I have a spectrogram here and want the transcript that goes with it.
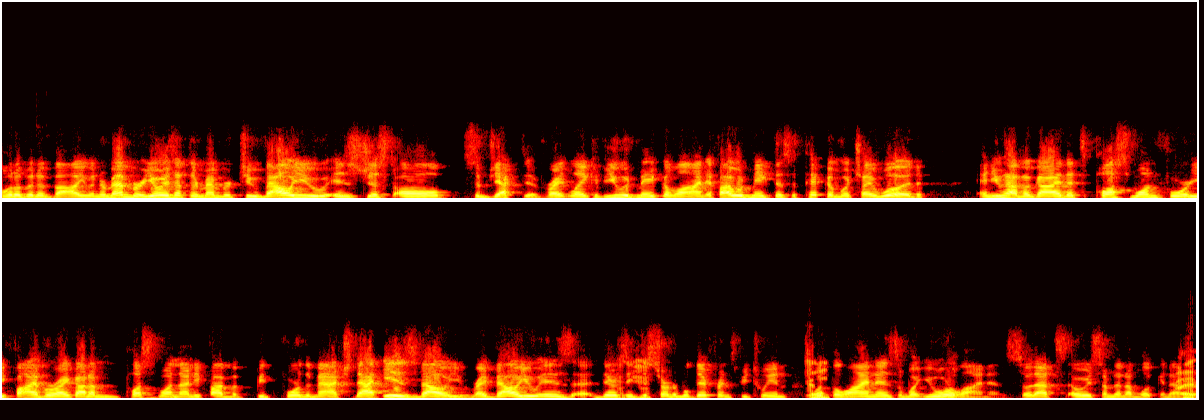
a little bit of value. And remember, you always have to remember too, value is just all subjective, right? Like if you would make a line, if I would make this a pick 'em, which I would, and you have a guy that's plus 145 or I got him plus 195 before the match, that is value, right? Value is there's a mm-hmm. discernible difference between what the line is and what your line is. So that's always something I'm looking at. Right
